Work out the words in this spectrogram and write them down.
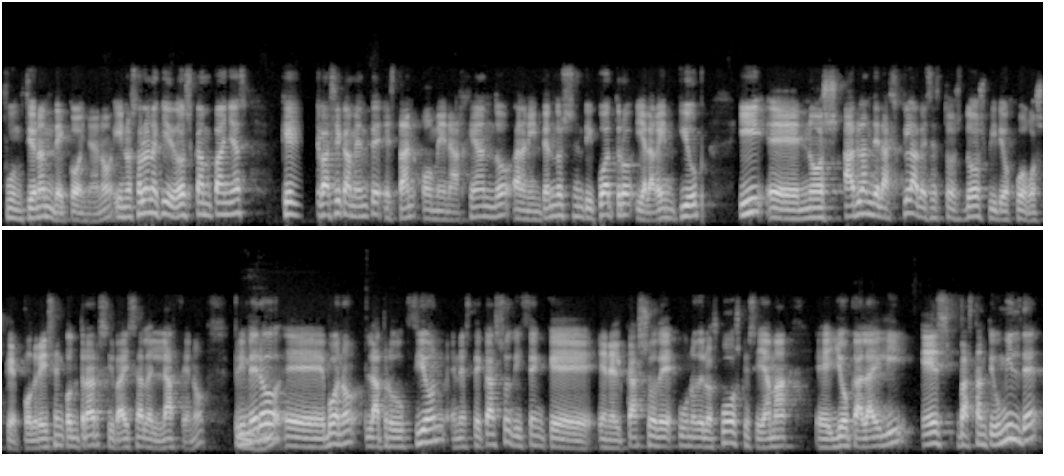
funcionan de coña, ¿no? Y nos hablan aquí de dos campañas que básicamente están homenajeando a la Nintendo 64 y a la GameCube y eh, nos hablan de las claves de estos dos videojuegos que podréis encontrar si vais al enlace, ¿no? Primero, eh, bueno, la producción, en este caso, dicen que en el caso de uno de los juegos que se llama eh, Laili es bastante humilde,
